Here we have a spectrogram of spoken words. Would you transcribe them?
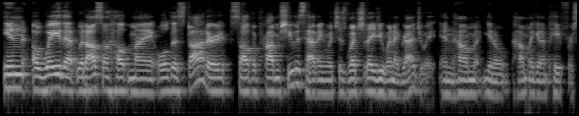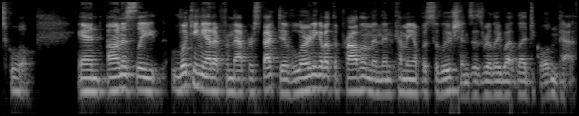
in a way that would also help my oldest daughter solve a problem she was having, which is what should I do when I graduate and how am you know how am I going to pay for school? And honestly, looking at it from that perspective, learning about the problem and then coming up with solutions is really what led to Golden Path.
